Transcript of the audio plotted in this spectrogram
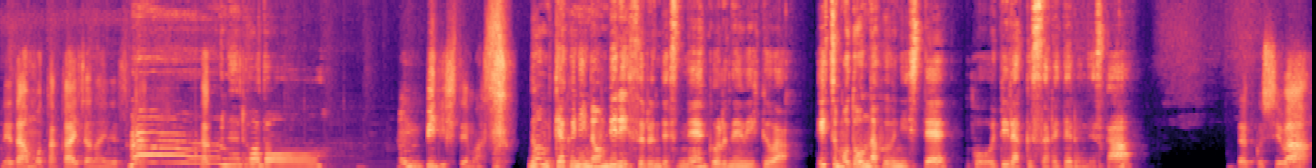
値段も高いじゃないですかなるほど。のんびりしてますのん逆にのんびりするんですね、ゴールデンウィークは。いつもどんな風にして、こう、リラックスされてるんですか？私は、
